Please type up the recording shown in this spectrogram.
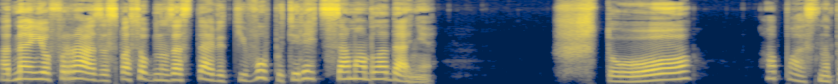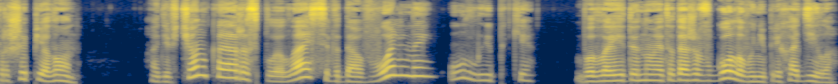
Одна ее фраза способна заставить его потерять самообладание. «Что?» — опасно прошипел он. а девчонка расплылась в довольной улыбке. Блейдену это даже в голову не приходило.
